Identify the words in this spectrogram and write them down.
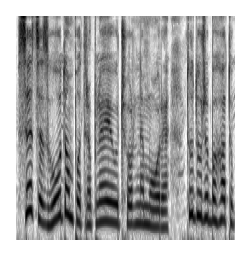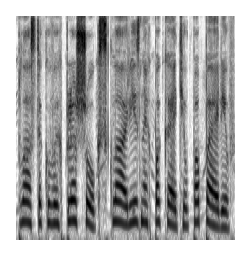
Все це згодом потрапляє у Чорне море. Тут дуже багато пластикових пляшок, скла, різних пакетів, паперів.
